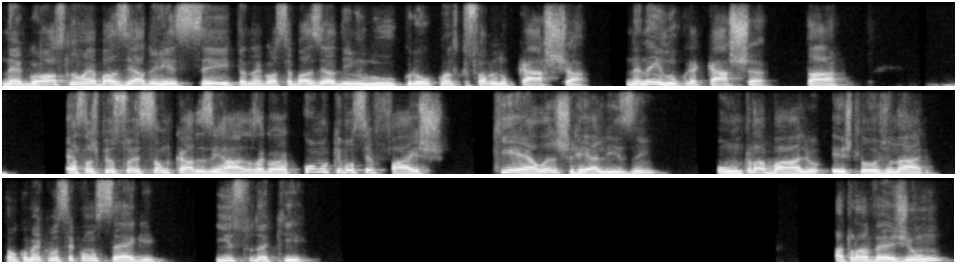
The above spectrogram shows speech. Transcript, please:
Negócio não é baseado em receita, negócio é baseado em lucro, quanto que sobra no caixa. Não é nem lucro, é caixa, tá? Essas pessoas são caras e raras. Agora, como que você faz que elas realizem um trabalho extraordinário? Então, como é que você consegue isso daqui? Através de um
